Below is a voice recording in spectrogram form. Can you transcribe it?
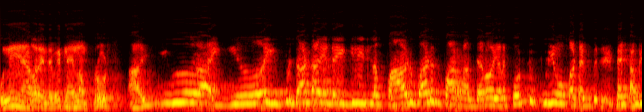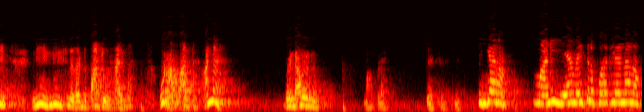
உன்னையும் அவர் இந்த வீட்டுல எல்லாம் ஃப்ரூட்ஸ் ஐயோ ஐயோ இப்படி தாண்டா என்ன இங்கிலீஷ்ல பாடு பாடுன்னு பாடுறான். தினம் எனக்கு ஒன்றும் புரியவும் மாட்டேங்குது. டேய் தம்பி நீ இங்கிலீஷ்ல ரெண்டு பாட்டு விடுறாங்க விடா பாட்டு. அண்ணன் இப்படி நவருங்க மாப்பிள்ளை சிங்காரம் மணி என் வயசுல பிறக்கலனாலும்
